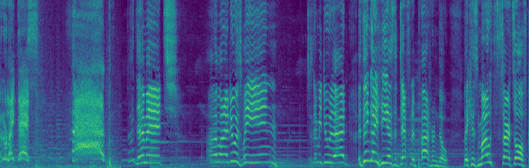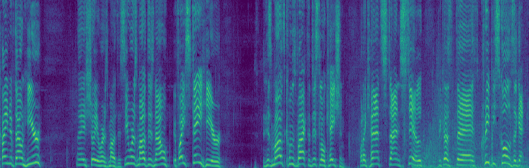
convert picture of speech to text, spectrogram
I don't like this! Help! God damn it! All I wanna do is win! Just let me do that. I think I, he has a definite pattern though. Like his mouth starts off kind of down here. Let me show you where his mouth is. See where his mouth is now? If I stay here, his mouth comes back to this location, but I can't stand still because the creepy skulls will get me.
